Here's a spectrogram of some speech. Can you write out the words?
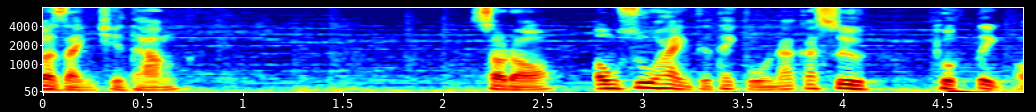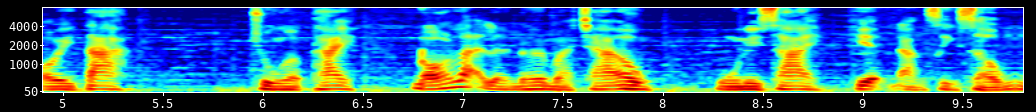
và giành chiến thắng. Sau đó, ông du hành tới thành phố Nakatsu thuộc tỉnh Oita. Trùng hợp thay, đó lại là nơi mà cha ông, Munisai, hiện đang sinh sống.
